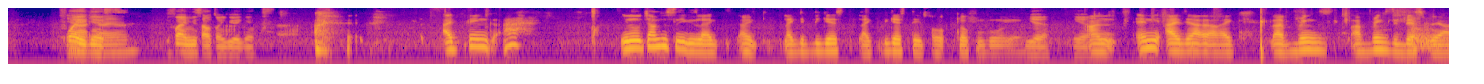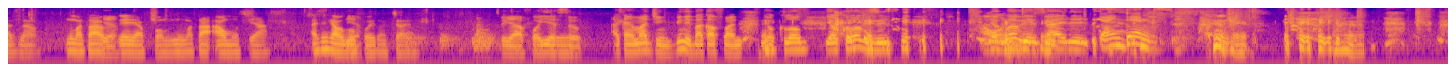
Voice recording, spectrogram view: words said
for or Yeah, against, yeah, before I miss out on you again. I think ah, you know Champions League is like like like the biggest like biggest stage for club football. You know? Yeah, yeah, And any idea that, like that brings that brings the best players now, no matter Yeah. where you're from, no matter how much yeah. I think I'll go Yeah. for it actually. so yeah, for ESL. I can imagine being a Barca fan, your club, your club is in, I your club is decided. They're in debt.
